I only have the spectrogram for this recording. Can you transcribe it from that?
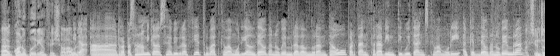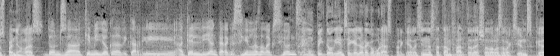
Uh, quan ho podríem fer, això, Laura? Mira, uh, repassant una mica la seva biografia, he trobat que va morir el 10 de novembre del 91, per tant farà 28 anys que va morir aquest 10 de novembre. Eleccions espanyoles. Doncs uh, què millor que dedicar-li aquell dia, encara que siguin les eleccions. Farem un pic d'audiència aquella hora que veuràs, perquè la gent està tan farta d'això de les eleccions que,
